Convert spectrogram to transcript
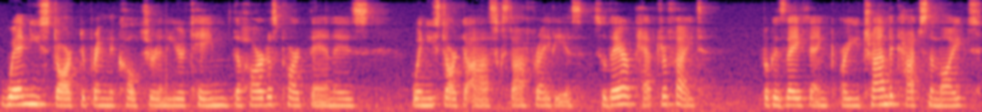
when you start to bring the culture into your team, the hardest part then is when you start to ask staff for ideas. So they are petrified because they think, are you trying to catch them out?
